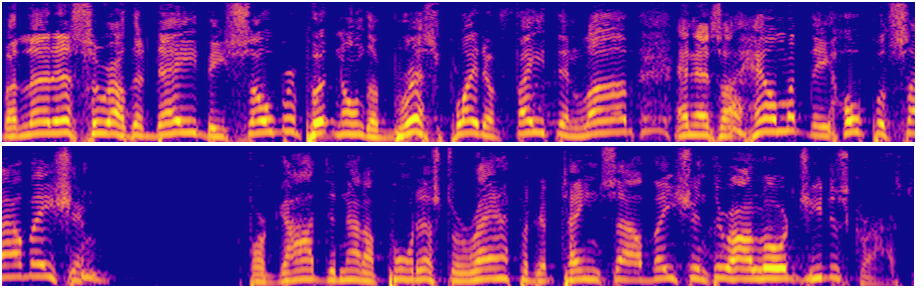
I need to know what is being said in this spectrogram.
But let us are the day be sober, putting on the breastplate of faith and love, and as a helmet, the hope of salvation. For God did not appoint us to wrath, but obtain salvation through our Lord Jesus Christ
